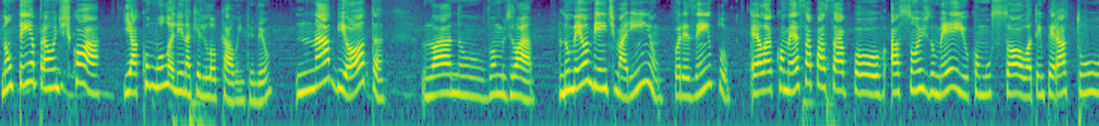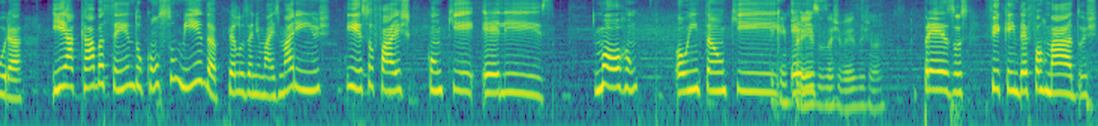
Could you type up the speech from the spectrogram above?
não tenha para onde escoar e acumula ali naquele local, entendeu? Na biota, lá no, vamos lá, no meio ambiente marinho, por exemplo, ela começa a passar por ações do meio, como o sol, a temperatura, e acaba sendo consumida pelos animais marinhos, e isso faz com que eles morram, ou então que. Fiquem presos às vezes, né? Presos, fiquem deformados,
